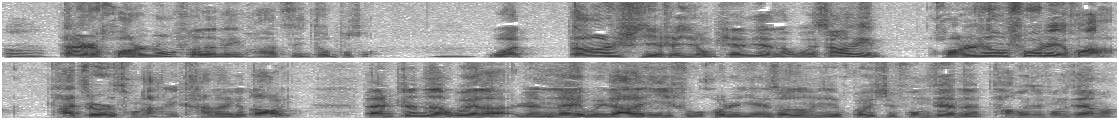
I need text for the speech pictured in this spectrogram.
嗯但是黄志忠说的那个话，他自己都不做。嗯，我当然也是一种偏见的，我相信黄志忠说这话，他就是从哪里看到一个道理。但真的为了人类伟大的艺术或者严肃的东西会去奉献的，他会去奉献吗？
